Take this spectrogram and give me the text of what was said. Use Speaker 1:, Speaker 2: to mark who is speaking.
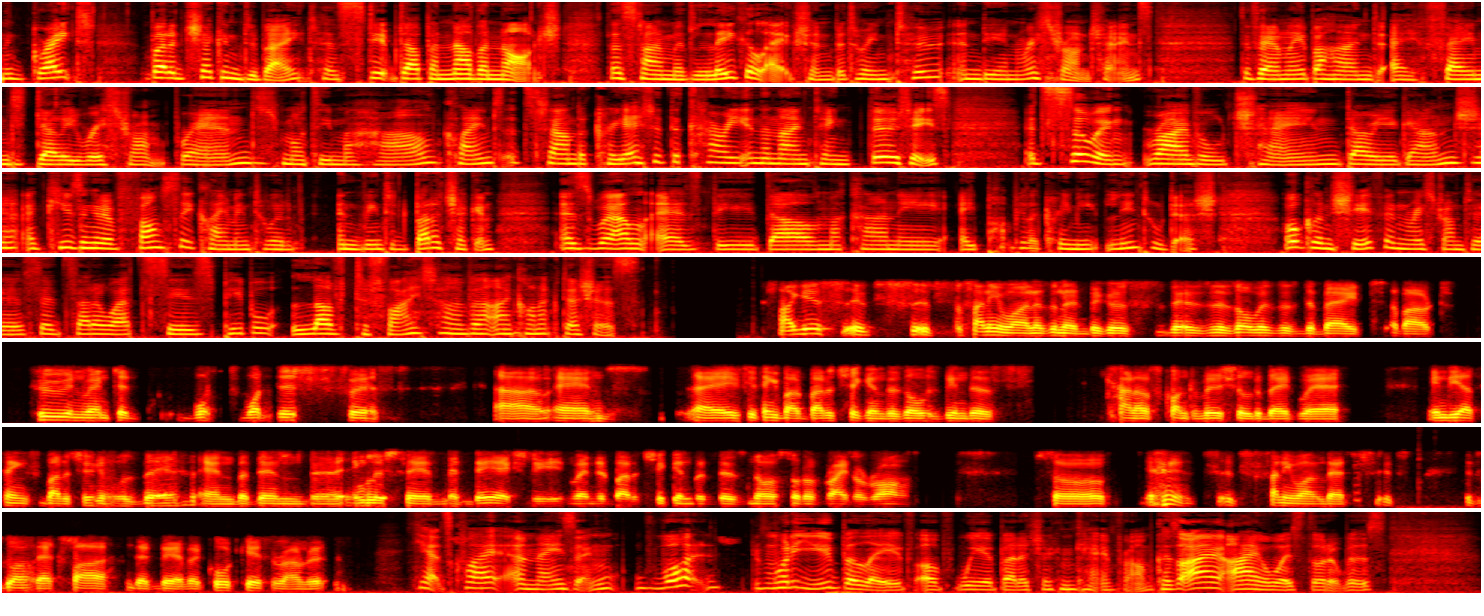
Speaker 1: The great buttered chicken debate has stepped up another notch, this time with legal action between two Indian restaurant chains. The family behind a famed Delhi restaurant brand, Moti Mahal, claims its founder created the curry in the 1930s. It's suing rival chain Daryaganj, accusing it of falsely claiming to have invented butter chicken, as well as the dal makhani, a popular creamy lentil dish. Auckland chef and restaurateur Sid Sahrawat says people love to fight over iconic dishes.
Speaker 2: I guess it's it's a funny one, isn't it? Because there's there's always this debate about who invented what what dish first, uh, and uh, if you think about butter chicken, there's always been this kind of controversial debate where India thinks butter chicken was there, and but then the English said that they actually invented butter chicken, but there's no sort of right or wrong. So it's it's a funny one that it's it's gone that far that they have a court case around it.
Speaker 1: Yeah, it's quite amazing. What what do you believe of where butter chicken came from? Because I, I always thought it was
